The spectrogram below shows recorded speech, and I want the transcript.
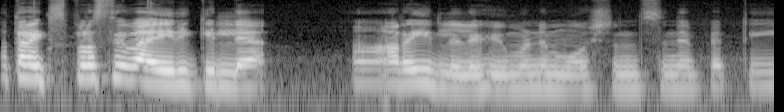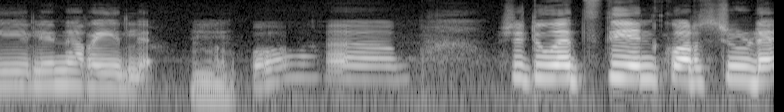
അത്ര എക്സ്പ്രസീവ് ആയിരിക്കില്ല. അറിയില്ലല്ലോ ഹ്യൂമൻ ഇമോഷൻസിനെ പറ്റി ഏലിയൻ അറിയില്ല. അപ്പോ ആ, പക്ഷെ ടുവേർഡ്സ് ദി എൻഡ് കുറച്ചുകൂടെ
